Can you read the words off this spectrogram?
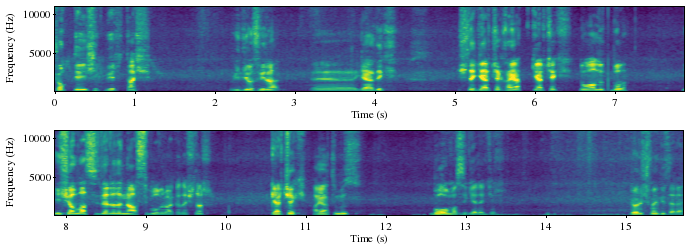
çok değişik bir taş videosuyla eee, geldik. İşte gerçek hayat, gerçek doğallık bu. İnşallah sizlere de nasip olur arkadaşlar. Gerçek hayatımız bu olması gerekir. Görüşmek üzere.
